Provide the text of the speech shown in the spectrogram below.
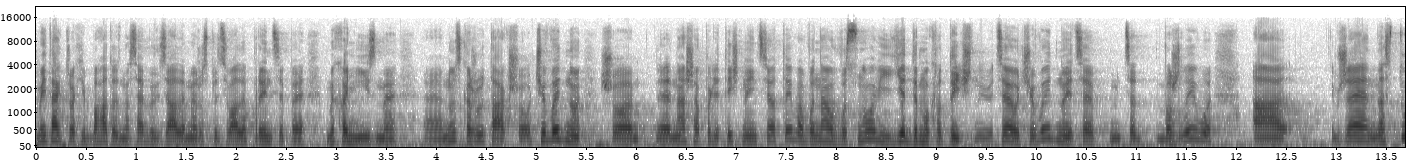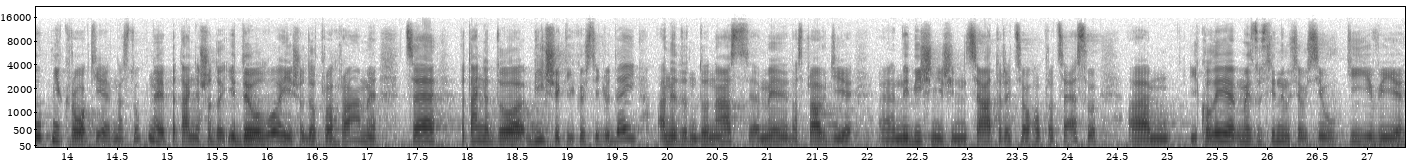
Ми і так трохи багато на себе взяли, ми розпрацювали принципи, механізми. Е, Ну, скажу так, що очевидно, що е, наша політична ініціатива вона в основі є демократичною. Це очевидно і це, це важливо. А вже наступні кроки, наступне питання щодо ідеології, щодо програми, це питання до більшої кількості людей, а не до, нас. Ми насправді е, не більше ніж ініціатори цього процесу. Ем, І коли ми зустрінемося всі в Києві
